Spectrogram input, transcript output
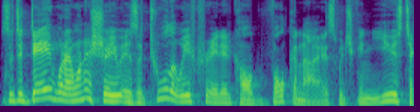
So today, what I want to show you is a tool that we've created called Vulcanize, which you can use to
